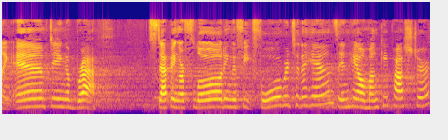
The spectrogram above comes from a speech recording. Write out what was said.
Emptying of breath. Stepping or floating the feet forward to the hands. Inhale, monkey posture.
